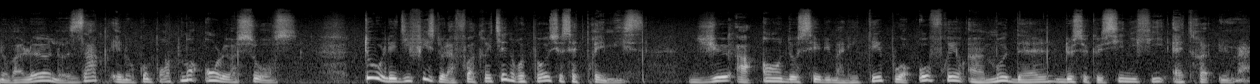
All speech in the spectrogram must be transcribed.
nos valeurs, nos actes et nos comportements ont leur source. Tout l'édifice de la foi chrétienne repose sur cette prémisse. Dieu a endossé l'humanité pour offrir un modèle de ce que signifie être humain.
